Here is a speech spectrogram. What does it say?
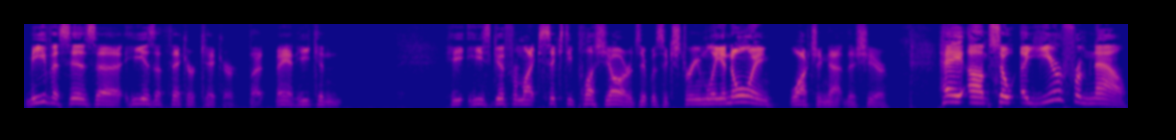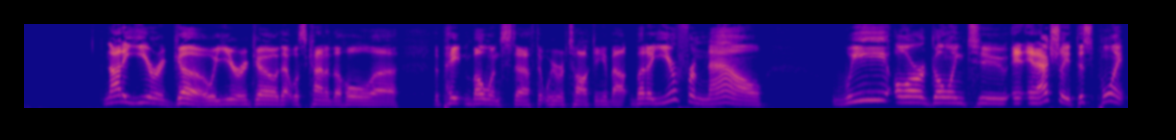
Mevis is uh, he is a thicker kicker, but man, he can he he's good from like 60 plus yards. It was extremely annoying watching that this year. Hey, um, so a year from now, not a year ago, a year ago that was kind of the whole uh, the Peyton Bowen stuff that we were talking about. But a year from now, we are going to, and, and actually at this point,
